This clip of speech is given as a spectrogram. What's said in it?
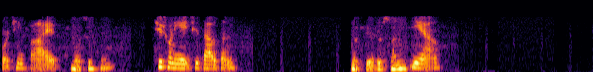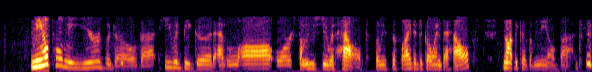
14, 5, What's his name? 228, 2000. That's the other son. Yeah. Neil told me years ago that he would be good at law or something to do with health. So he's decided to go into health, not because of Neil, but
